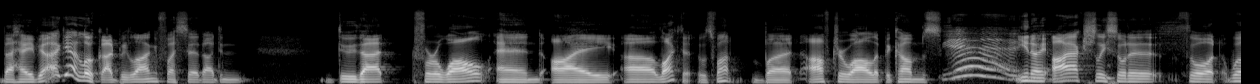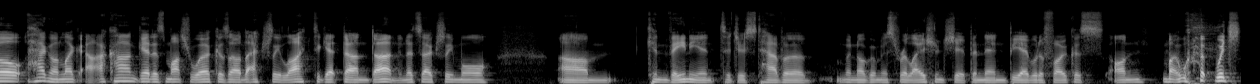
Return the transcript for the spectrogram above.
behavior. Again, look, I'd be lying if I said I didn't do that for a while and I uh, liked it. It was fun. But after a while, it becomes Yeah. you know, yeah. I actually sort of thought, well, hang on, like I can't get as much work as I'd actually like to get done done, and it's actually more um, convenient to just have a monogamous relationship and then be able to focus on my work, which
